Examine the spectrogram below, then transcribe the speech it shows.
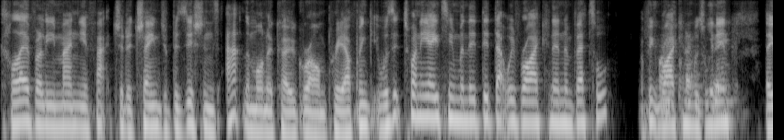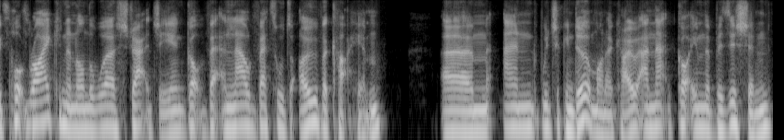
cleverly manufactured a change of positions at the Monaco Grand Prix. I think was it 2018 when they did that with Raikkonen and Vettel. I think Raikkonen was winning. They put Raikkonen on the worst strategy and got Vet- allowed Vettel to overcut him, um, and which you can do at Monaco, and that got him the position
